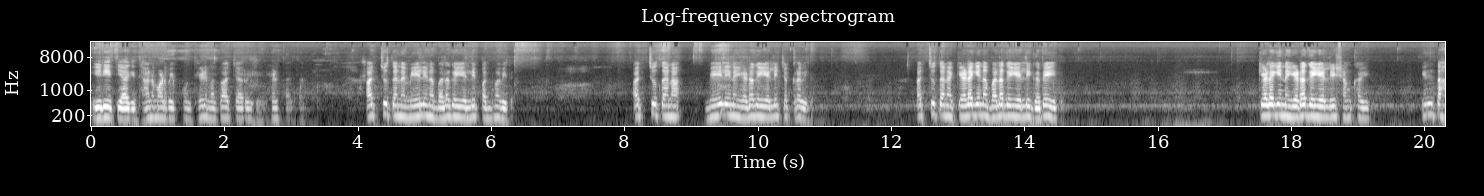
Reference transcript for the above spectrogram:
ಈ ರೀತಿಯಾಗಿ ಧ್ಯಾನ ಮಾಡಬೇಕು ಅಂತ ಹೇಳಿ ಮಧ್ವಾಚಾರ್ಯರು ಹೇಳ್ತಾ ಇದ್ದಾರೆ ಅಚ್ಯುತನ ಮೇಲಿನ ಬಲಗೈಯಲ್ಲಿ ಪದ್ಮವಿದೆ. ಅಚ್ಯುತನ ಮೇಲಿನ ಎಡಗೈಯಲ್ಲಿ ಚಕ್ರವಿದೆ. ಅಚ್ಯುತನ ಕೆಳಗಿನ ಬಲಗೈಯಲ್ಲಿ ಗದೆ ಇದೆ ಕೆಳಗಿನ ಎಡಗೈಯಲ್ಲಿ ಶಂಖವಿದೆ. ಇಂತಹ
